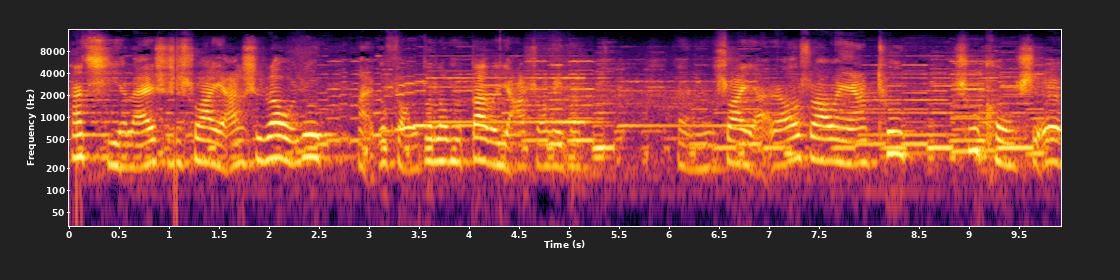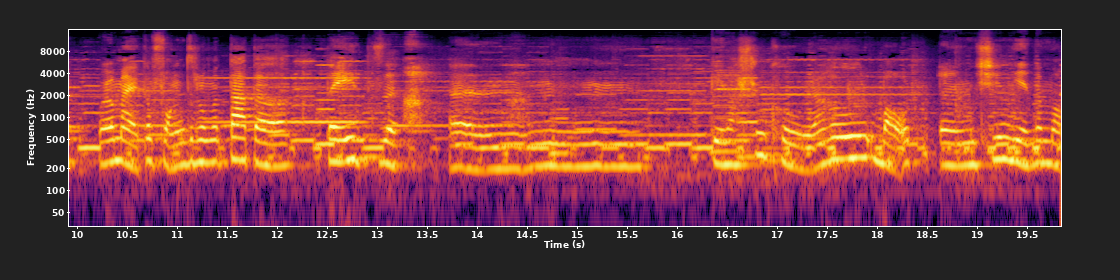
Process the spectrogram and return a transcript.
他起来是刷牙时，那我就买个房子那么大的牙刷给他，嗯刷牙。然后刷完牙漱漱口时，我要买个房子那么大的杯子，嗯给他漱口，然后毛。嗯，新年的毛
